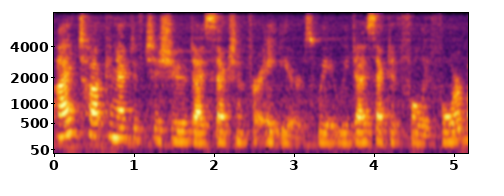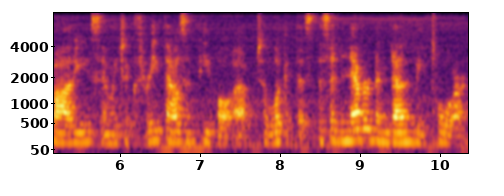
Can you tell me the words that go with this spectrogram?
I taught connective tissue dissection for eight years. We, we dissected fully four bodies and we took 3,000 people up to look at this. This had never been done before.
